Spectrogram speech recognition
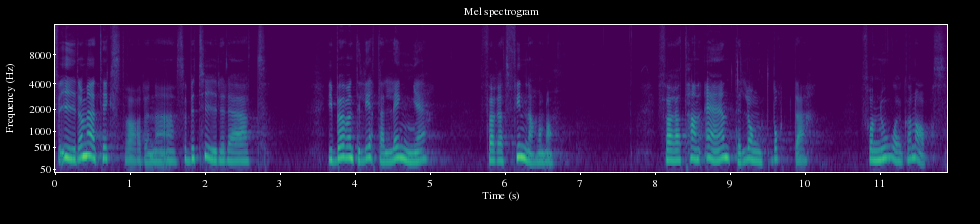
För i de här textraderna så betyder det att vi behöver inte leta länge för att finna honom. För att han är inte långt borta från någon av oss.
